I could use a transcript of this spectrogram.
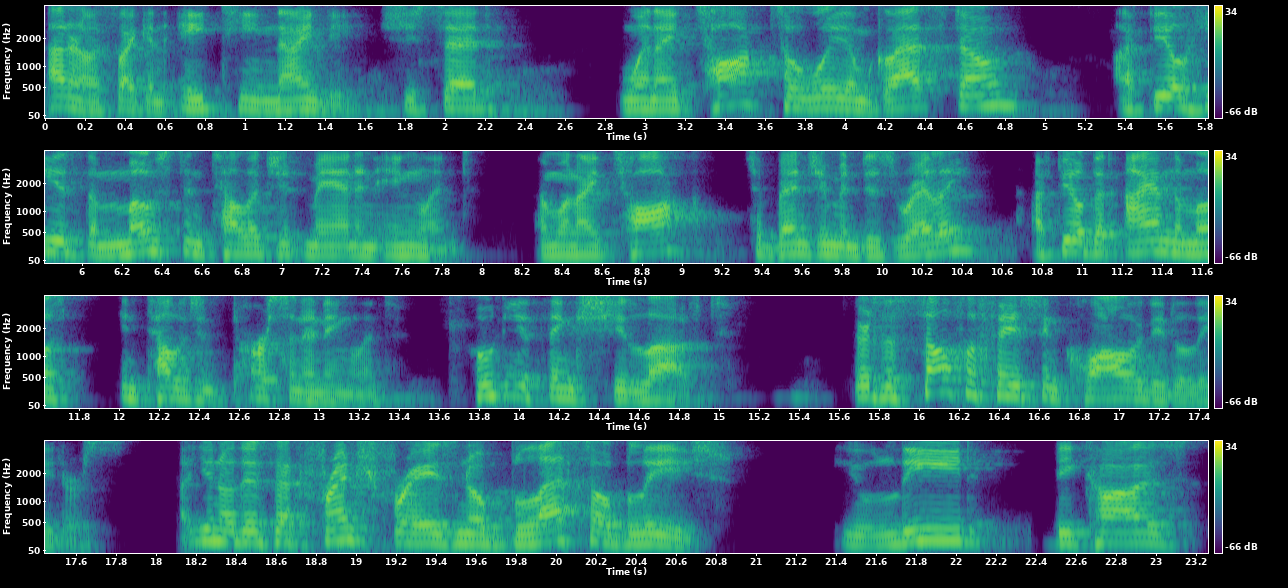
I don't know, it's like in 1890, she said, When I talk to William Gladstone, I feel he is the most intelligent man in England. And when I talk to Benjamin Disraeli, I feel that I am the most intelligent person in England. Who do you think she loved? There's a self effacing quality to leaders. You know, there's that French phrase, noblesse oblige. You lead because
